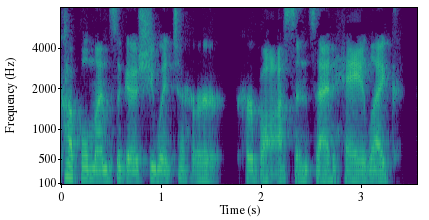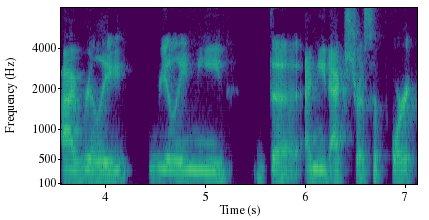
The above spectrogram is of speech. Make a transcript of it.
a couple months ago, she went to her her boss and said, Hey, like, I really, really need the I need extra support.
